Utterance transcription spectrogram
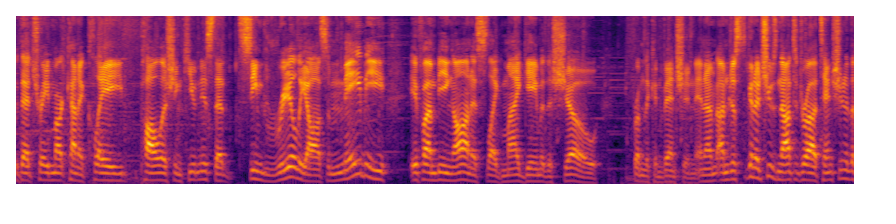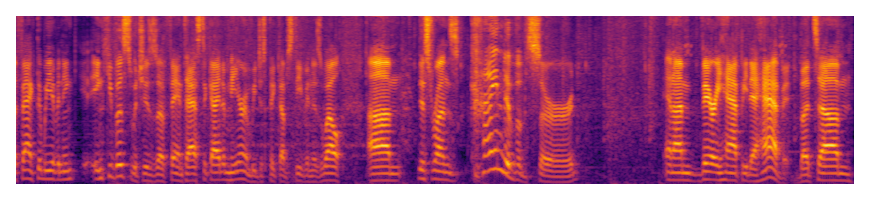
with that trademark kind of Klei polish and cuteness that seemed really awesome. Maybe, if I'm being honest, like my game of the show from the convention. And I'm, I'm just going to choose not to draw attention to the fact that we have an Incubus, which is a fantastic item here, and we just picked up Steven as well. Um, this runs kind of absurd and I'm very happy to have it. But, um,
